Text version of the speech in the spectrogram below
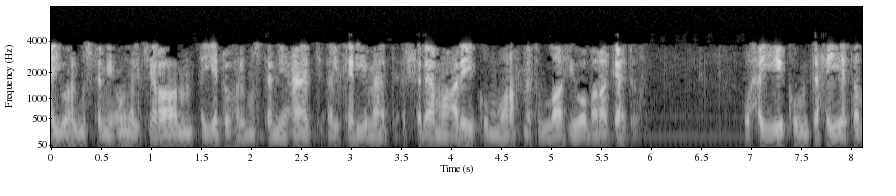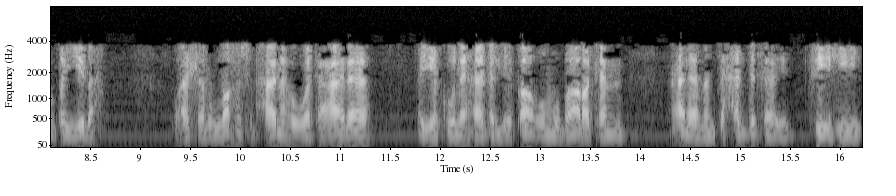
أيها المستمعون الكرام أيتها المستمعات الكريمات السلام عليكم ورحمة الله وبركاته. أحييكم تحية طيبة وأسأل الله سبحانه وتعالى أن يكون هذا اللقاء مباركا على من تحدث فيه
